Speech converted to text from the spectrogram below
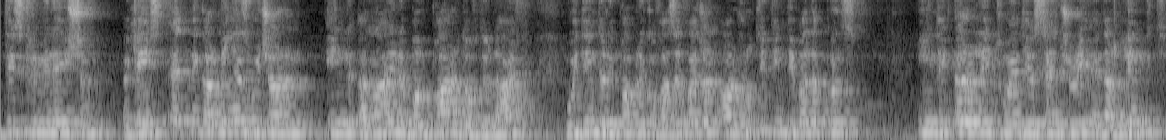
discrimination against ethnic Armenians, which are an inalienable part of the life within the Republic of Azerbaijan, are rooted in developments in the early 20th century and are linked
